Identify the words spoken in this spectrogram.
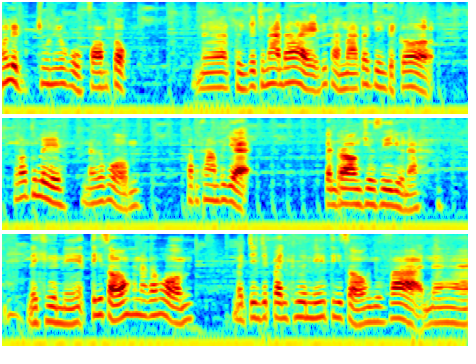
มาดริดช่วงนี้โอ้โหฟอร์มตก นะถึงจะชนะได้ที่ผ่านมาก็จริงแต่ก็ทุลักทุเลนะครับผมค่อนข้างที่จะเป็นรองเชลซีอยู่นะ ในคืนนี้ตีสองนะครับผมมตช์จริงจะเป็นคืนนี้ตีสองยูฟ่านะฮะ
